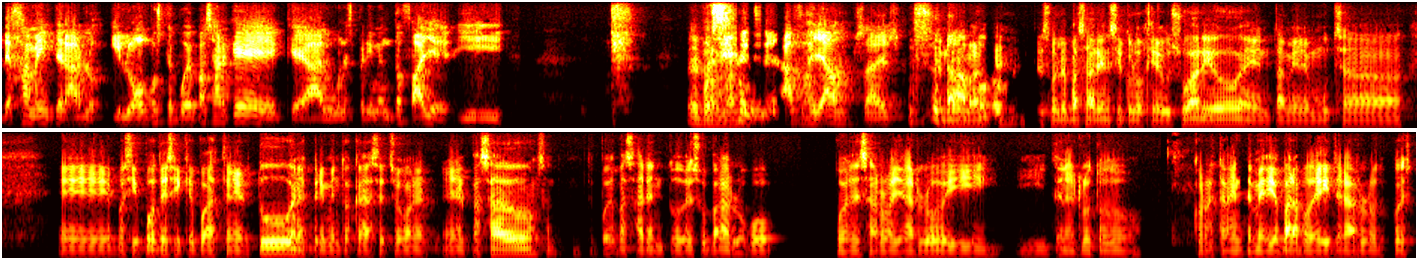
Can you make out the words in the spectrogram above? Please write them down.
déjame iterarlo. Y luego pues te puede pasar que, algún experimento falle y... Es pues, normal. ha fallado, ¿sabes? Es normal. Que, suele pasar en psicología de usuario, en, también en muchas eh, pues, hipótesis que puedas tener tú, en experimentos que hayas hecho con el, en el pasado. te puede pasar en todo eso para luego poder desarrollarlo y tenerlo todo correctamente medio para poder iterarlo después.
